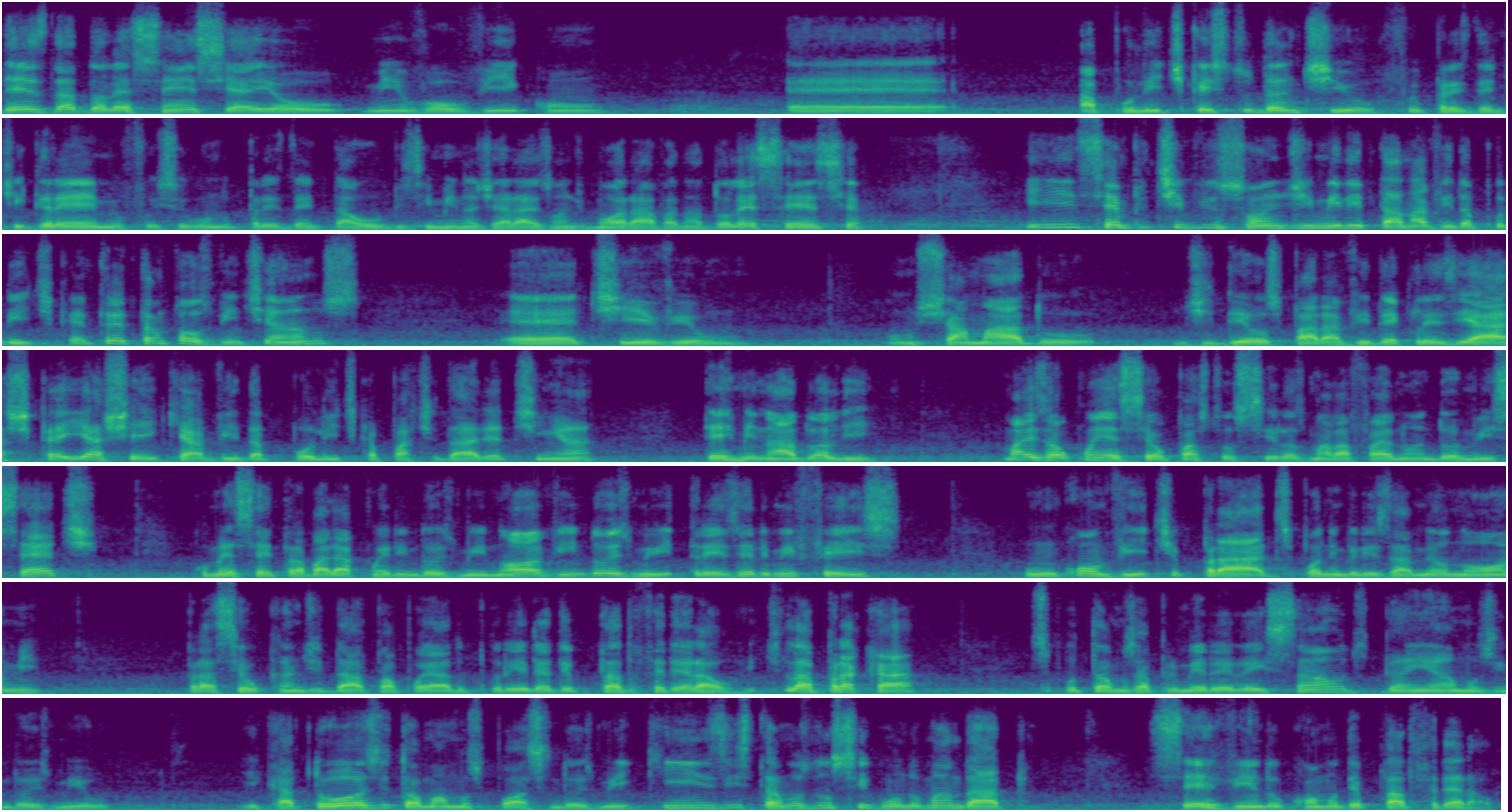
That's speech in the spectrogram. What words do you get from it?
Desde a adolescência eu me envolvi com é, a política estudantil. Fui presidente de Grêmio, fui segundo presidente da UBS em Minas Gerais, onde morava na adolescência, e sempre tive o sonho de militar na vida política. Entretanto, aos 20 anos, é, tive um, um chamado de Deus para a vida eclesiástica e achei que a vida política partidária tinha terminado ali. Mas ao conhecer o pastor Silas Malafaia no ano 2007, comecei a trabalhar com ele em 2009 e em 2013 ele me fez um convite para disponibilizar meu nome para ser o candidato apoiado por ele a deputado federal. E de lá para cá, disputamos a primeira eleição, ganhamos em 2014, tomamos posse em 2015 e estamos no segundo mandato servindo como deputado federal.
